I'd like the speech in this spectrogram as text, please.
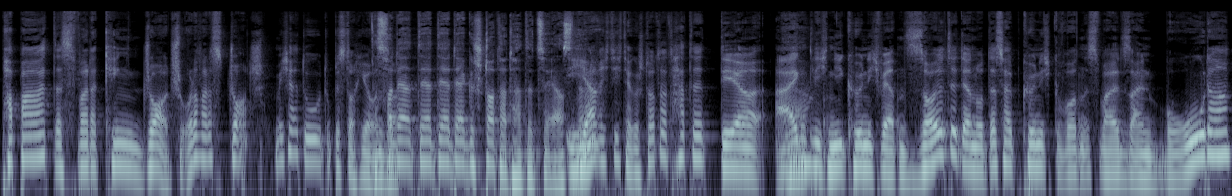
Papa, das war der King George, oder war das George? Micha, du, du bist doch hier. Das unser. war der, der, der, der gestottert hatte zuerst. Ne? Ja, richtig, der gestottert hatte, der ja. eigentlich nie König werden sollte, der nur deshalb König geworden ist, weil sein Bruder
